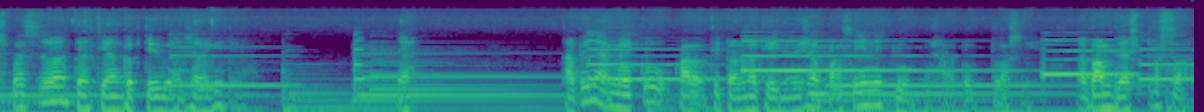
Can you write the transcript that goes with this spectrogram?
16 plus itu udah dianggap dewasa gitu. Ya. Tapi nek menurutku kalau di download di Indonesia pasti ini 21 plus sih. 18 plus lah.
